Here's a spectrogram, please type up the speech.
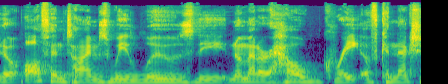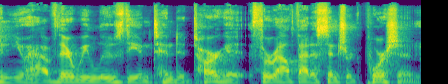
You know, oftentimes we lose the no matter how great of connection you have there, we lose the intended target throughout that eccentric portion.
